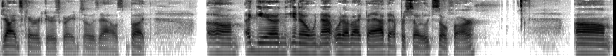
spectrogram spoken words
John's character is great, and so is Al's. But um, again, you know, not one of my fab episodes so far. Um,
